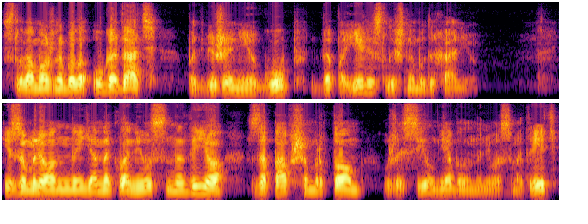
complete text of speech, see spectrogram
Слова можно было угадать по движению губ да по еле слышному дыханию. Изумленный я наклонился над ее запавшим ртом, уже сил не было на него смотреть,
